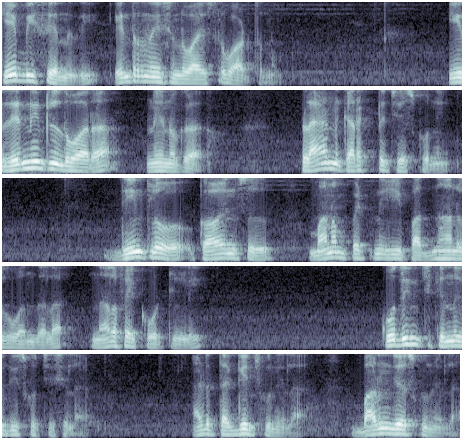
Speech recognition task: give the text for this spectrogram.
కేబీసీ అనేది ఇంటర్నేషనల్ వాయిస్లో వాడుతున్నాం. ఈ రెండింటి ద్వారా నేను ఒక ప్లాన్ కరెక్ట్ చేసుకొని దీంట్లో కాయిన్స్ మనం పెట్టిన ఈ పద్నాలుగు వందల నలభై కోట్లని కుదించి కిందకి తీసుకొచ్చేసేలా. అంటే తగ్గించుకునేలా బర్న్ చేసుకునేలా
